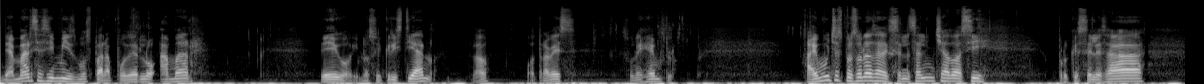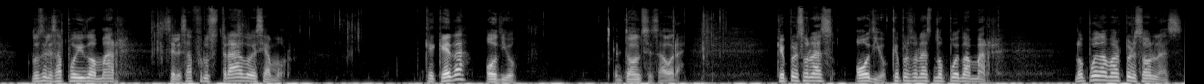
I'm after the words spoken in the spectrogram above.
de amarse a sí mismos para poderlo amar. Digo, y no soy cristiano, ¿no? Otra vez, es un ejemplo. Hay muchas personas a las que se les ha linchado así, porque se les ha no se les ha podido amar, se les ha frustrado ese amor. ¿Qué queda? Odio. Entonces, ahora, ¿qué personas odio? ¿Qué personas no puedo amar? No puedo amar personas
